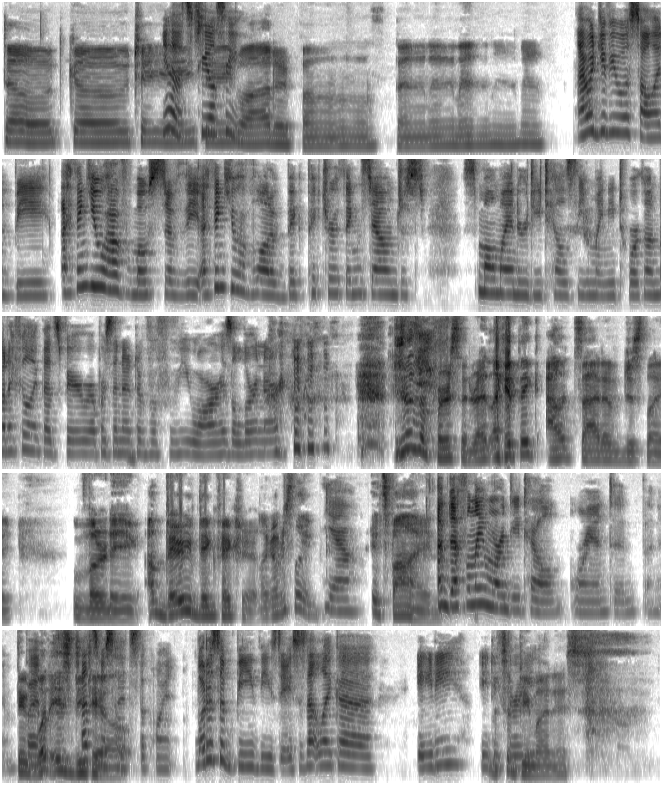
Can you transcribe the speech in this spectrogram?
Don't go chasing Yeah, it's TLC. waterfalls. Da-na-na-na-na. I would give you a solid B. I think you have most of the. I think you have a lot of big picture things down, just small minor details that you might need to work on. But I feel like that's very representative of who you are as a learner. Just as a person, right? Like I think outside of just like learning, I'm very big picture. Like I'm just like yeah, it's fine. I'm definitely more detail oriented than him. Dude, but what is That's detail? besides the point. What is a B these days? Is that like a 80, That's a 83? Minus.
